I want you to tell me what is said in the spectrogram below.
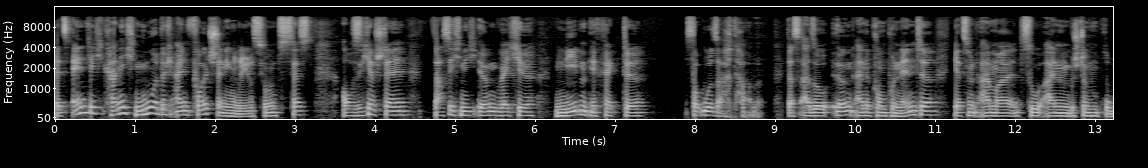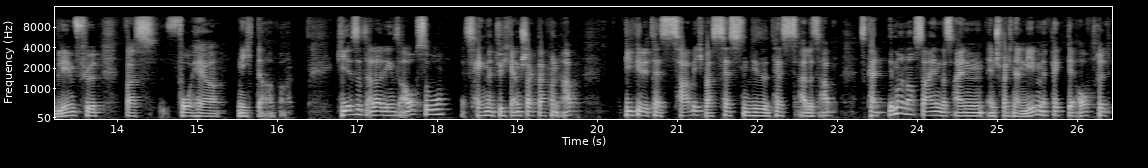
Letztendlich kann ich nur durch einen vollständigen Regressionstest auch sicherstellen, dass ich nicht irgendwelche Nebeneffekte verursacht habe. Dass also irgendeine Komponente jetzt mit einmal zu einem bestimmten Problem führt, was vorher nicht da war. Hier ist es allerdings auch so, es hängt natürlich ganz stark davon ab, wie viele Tests habe ich, was testen diese Tests alles ab. Es kann immer noch sein, dass ein entsprechender Nebeneffekt, der auftritt,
